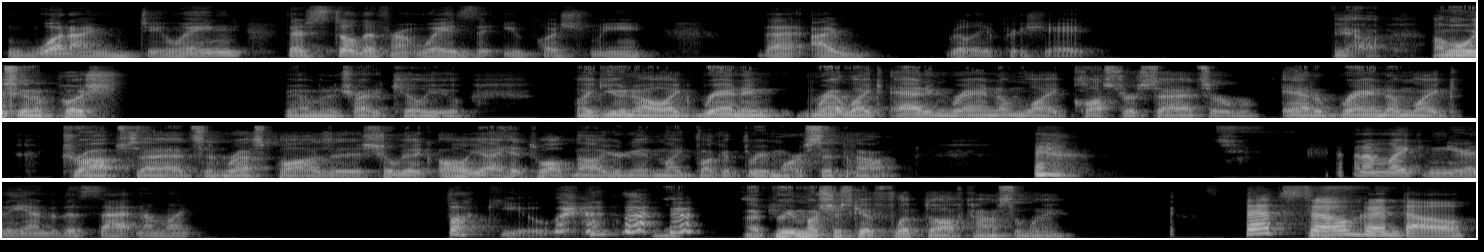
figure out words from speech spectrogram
what I'm doing, there's still different ways that you push me that I really appreciate. Yeah. I'm always gonna push me. I'm gonna try to kill you. Like you know, like random like adding random like cluster sets or add a random like drop sets and rest pauses. She'll be like, "Oh yeah, I hit 12 now. You're getting like fucking three more. Sit down." and I'm like near the end of the set, and I'm like, "Fuck you." yeah. I pretty much just get flipped off constantly. That's so good though,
